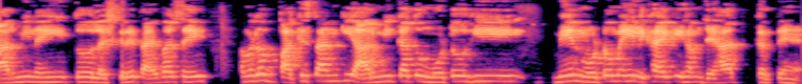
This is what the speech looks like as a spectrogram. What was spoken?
आर्मी नहीं तो लश्कर तैयबा से ही मतलब पाकिस्तान की आर्मी का तो मोटो ही मेन मोटो में ही लिखा है कि हम जिहाद करते हैं।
